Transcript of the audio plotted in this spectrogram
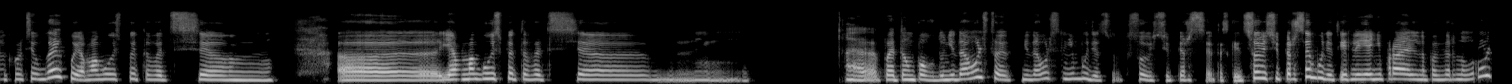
закрутил гайку, я могу испытывать, эм, э, я могу испытывать э, Э, по этому поводу недовольство, недовольство не будет совестью персе, так сказать. Совестью персе будет, если я неправильно повернул руль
